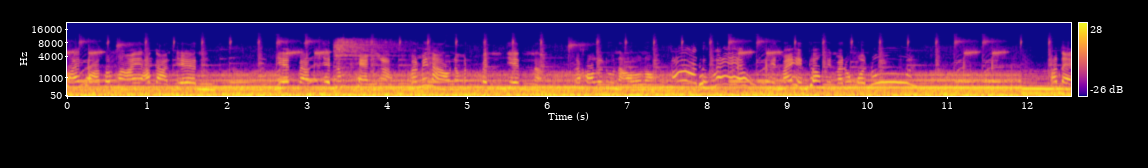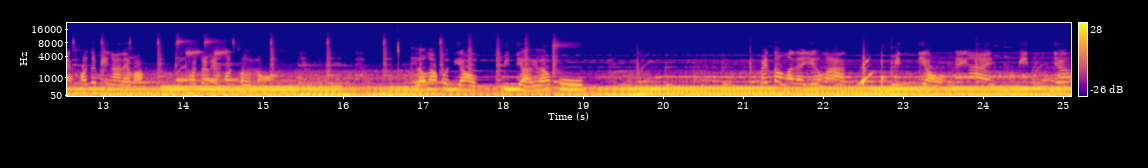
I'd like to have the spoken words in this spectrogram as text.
ซ้ายขวาต้นไม้อากาศเย็น เย็นแบบเย็นน้ำแข็งอะ มันไม่หนาวนะ มันเป็นเย็นอะ แล้วเขาฤดูหนาวแล้วเนาะอ้าถึงแล้วเห็นไหมเห็นเครื่องบินไหมทุกคนนู่นว่าแต่เขาจะมีงานอะไรวะเขาจะมีคอนเสิร์ตเหรอเรามาคนเดียว บินเดี่ยวอีกแล้วกูไม่ต้องอะไรเยอะมาก บินเดี่ยวง่ายๆ บินเยอะ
